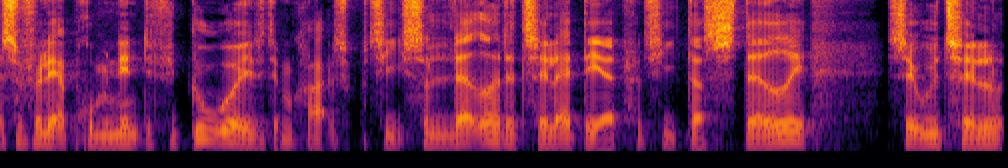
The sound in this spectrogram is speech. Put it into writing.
selvfølgelig er prominente figurer i det demokratiske parti, så lader det til, at det er et parti, der stadig ser ud til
